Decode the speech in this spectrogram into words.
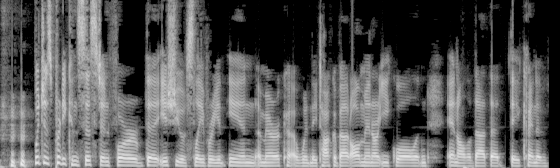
which is pretty consistent for the issue of slavery in, in, America when they talk about all men are equal and, and all of that, that they kind of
